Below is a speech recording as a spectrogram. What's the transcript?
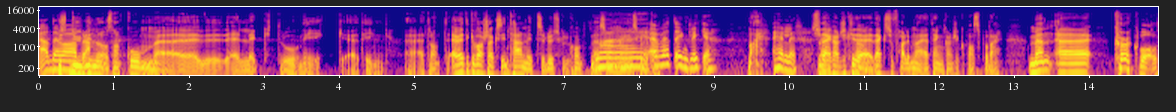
Ja, det Hvis du bra. begynner å snakke om eh, elektronikk, eh, ting eh, et eller annet. Jeg vet ikke hva slags internvitser du skulle kommet med. Nei, jeg vet egentlig ikke. Nei. Heller. Så det er kanskje ikke, det er ikke så farlig med deg. Jeg trenger kanskje ikke passe på deg. Men eh, Kirkwall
